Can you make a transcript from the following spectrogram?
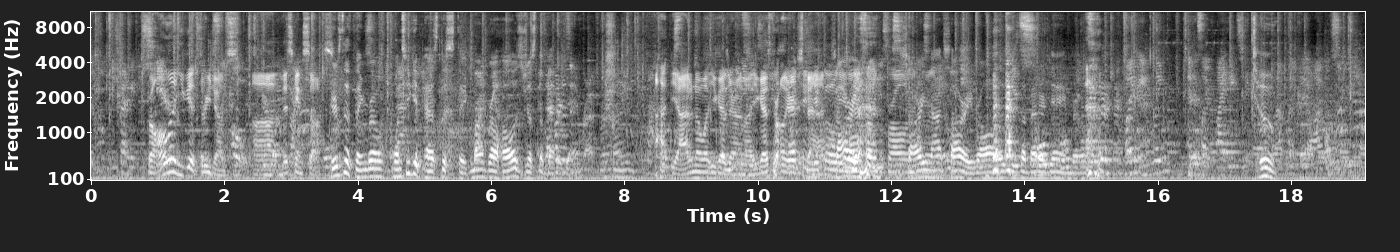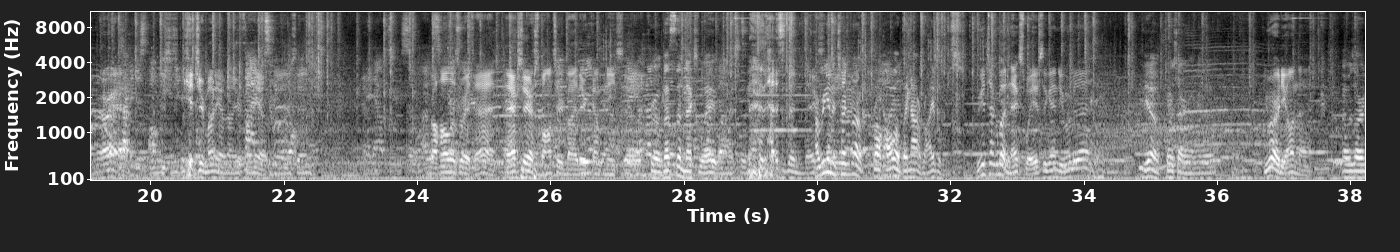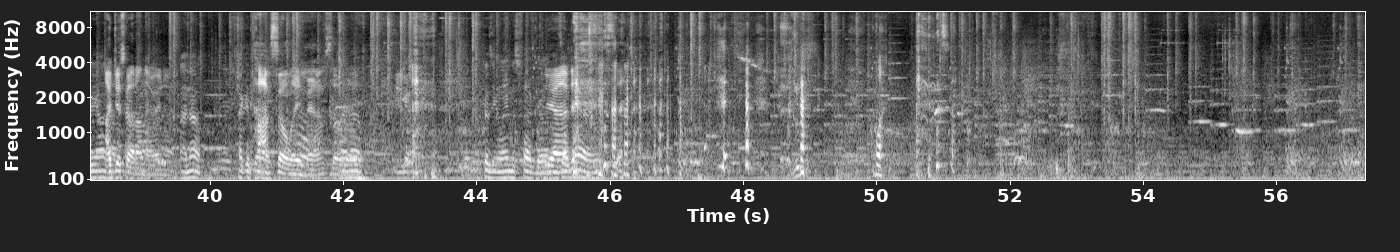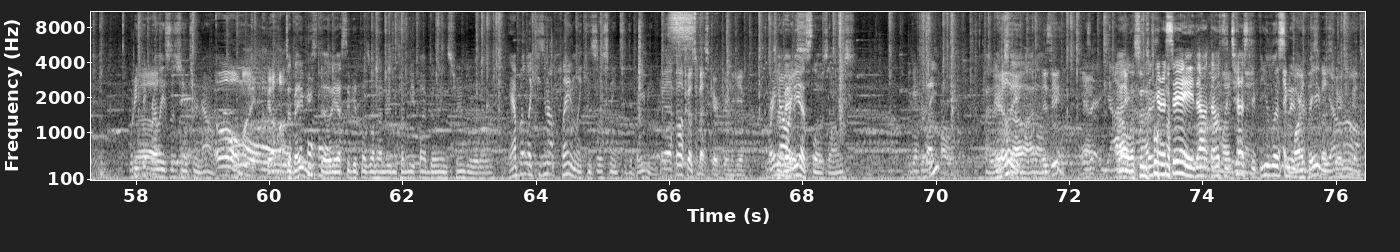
Brawlhalla, you get three jumps. Uh, this game sucks. Here's the thing, bro. Once you get past the stigma, Brawlhalla is just the better game. yeah, I don't know what you guys are on about. You guys probably are just bad. Sorry, sorry, not sorry. Brawlhalla is the better game, bro. Dude, Get your money up, not your money up. You know what I'm saying? Brawlhalla's where it's at. They actually are sponsored by their company, so Bro, that's the next wave, honestly. that's the next. are we gonna wave. talk about Brawlhalla but not rivals? We're gonna talk about next waves again. Do you remember that? Yeah, of course I remember that. You were already on that. I was already on. That. I that. just got on that right now. I know. I could tell. I'm so late, man. I'm so I late. Because you're lame as fuck, bro. yeah. What do you think Riley's listening to now? oh my god. the baby still. He has to get those 175 billion streams or whatever. Yeah, but like he's not playing like he's listening to the baby. Yeah, Falco's the best character in the game. Right the now, baby has slow songs. Is he? I think so. I don't Is he? Is it- yeah, I I, don't I listen was gonna say that that was the test. If you listen to the baby, I don't know.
